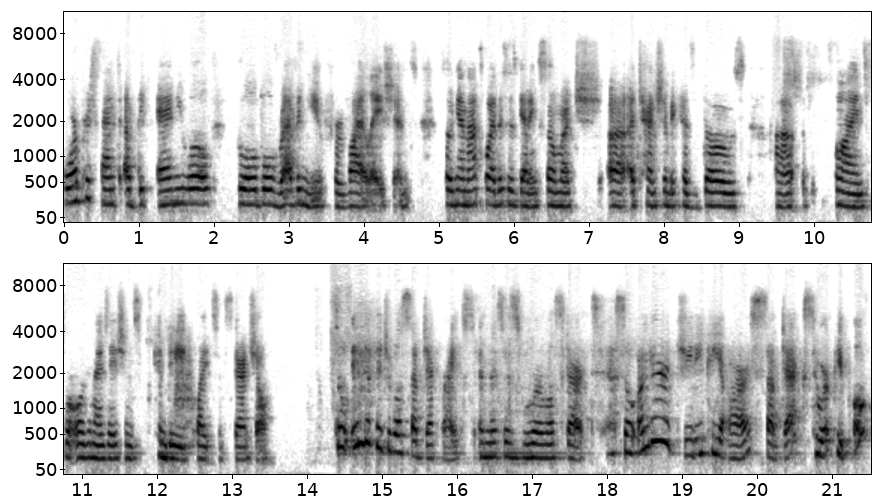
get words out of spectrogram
4% of the annual global revenue for violations. So again, that's why this is getting so much uh, attention because those uh, fines for organizations can be quite substantial. So individual subject rights, and this is where we'll start. So under GDPR, subjects, who are people,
